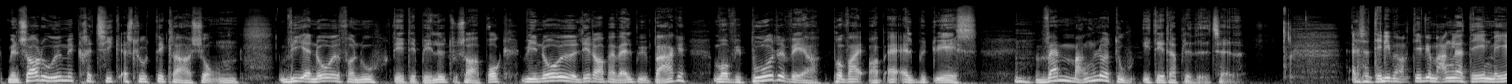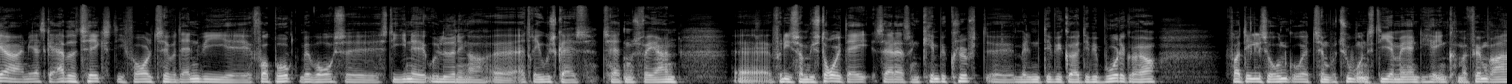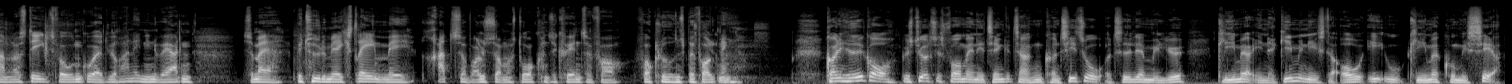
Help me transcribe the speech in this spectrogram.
Men så er du ude med kritik af slutdeklarationen. Vi er nået for nu, det er det billede, du så har brugt, vi er nået lidt op af Valby Bakke, hvor vi burde være på vej op af Alpe d'Huez. Mm. Hvad mangler du i det, der blev vedtaget? Altså det, det vi mangler, det er en mere, en mere skærpet tekst i forhold til, hvordan vi øh, får bugt med vores øh, stigende udledninger øh, af drivhusgas til atmosfæren. Øh, fordi som vi står i dag, så er der altså en kæmpe kløft øh, mellem det, vi gør og det, vi burde gøre, for dels at undgå, at temperaturen stiger mere end de her 1,5 grader, men også dels for at undgå, at vi render ind i en verden, som er betydeligt mere ekstrem med ret så voldsomme og store konsekvenser for, for klodens befolkning. Connie Hedegaard, bestyrelsesformand i Tænketanken Concito og tidligere Miljø-, Klima- og Energiminister og EU-klimakommissær.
